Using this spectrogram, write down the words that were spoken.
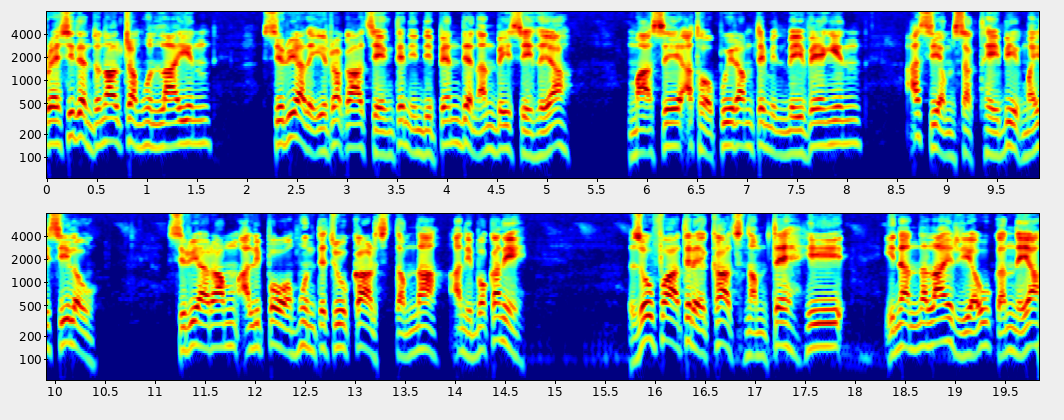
President Donald Trump hun lain Syria le Iraq a cheng ten independent an be se hlea ma se a tho puiram te min mei vengin a siam sak thei bik mai si lo Syria ram Aleppo mun te chu karch tamna ani bokani zofa te le karch namte hi inan na lai riau kan neya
